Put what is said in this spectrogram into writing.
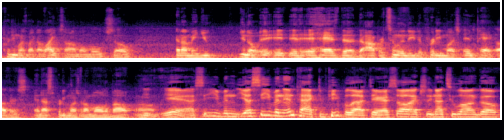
pretty much like a lifetime almost. So, and I mean, you you know, it, it, it has the, the opportunity to pretty much impact others, and that's pretty much what I'm all about. Um, yeah, I see even you've been, yeah, I see you've been impacting people out there. I saw actually not too long ago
